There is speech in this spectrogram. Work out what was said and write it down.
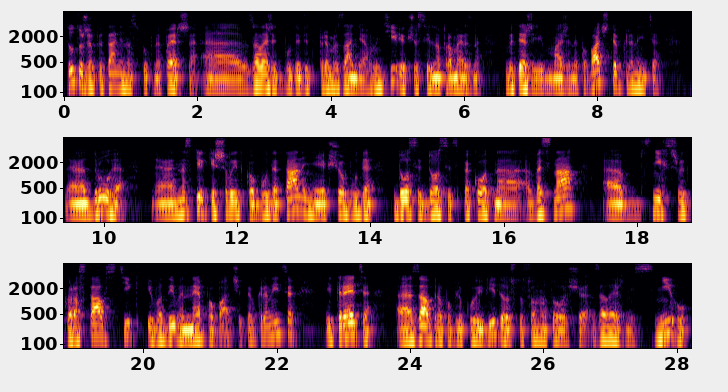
тут уже питання наступне. Перше, е, залежить буде від примерзання ґрунтів. Якщо сильно промерзне, ви теж її майже не побачите в криницях. Е, Друге, е, наскільки швидко буде танення, якщо буде досить-досить спекотна весна, е, сніг швидко розстав, стік і води ви не побачите в криницях. І третє, завтра опублікую відео стосовно того, що залежність снігу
